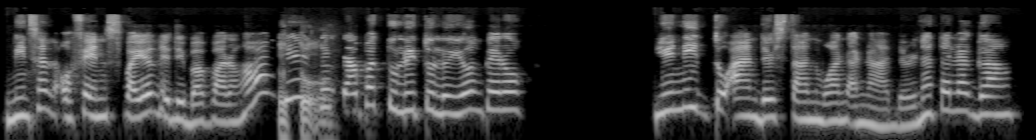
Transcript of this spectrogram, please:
minsan offense pa yun eh, di ba? Parang, ha? Hindi, dapat tuloy-tuloy yun. Pero, you need to understand one another na talagang,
